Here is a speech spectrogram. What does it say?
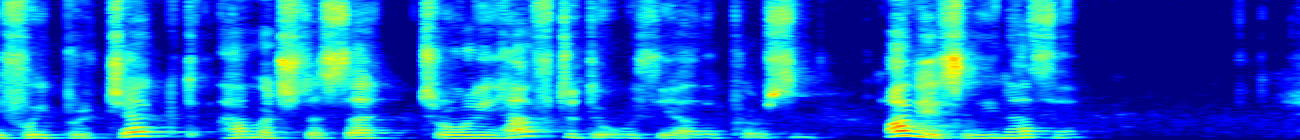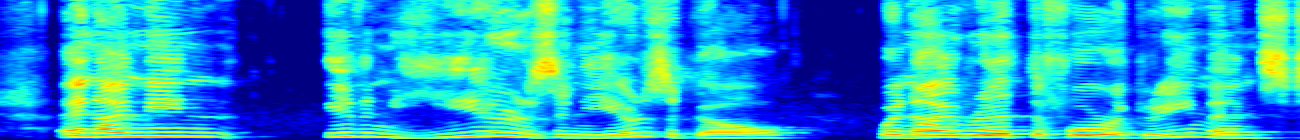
If we project, how much does that truly have to do with the other person? Obviously, nothing. And I mean, even years and years ago, when I read the Four Agreements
